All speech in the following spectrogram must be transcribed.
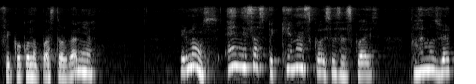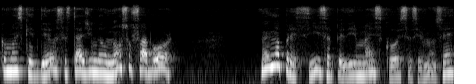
ficou com o pastor Daniel. Irmãos, é nessas pequenas coisas as quais podemos ver como é que Deus está agindo ao nosso favor. Nós não precisa pedir mais coisas, irmãos. É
